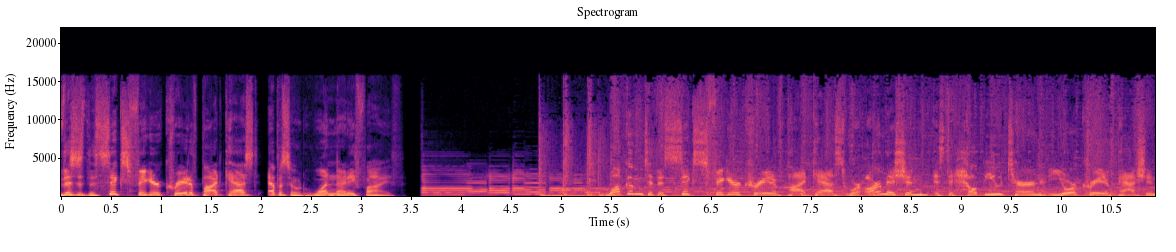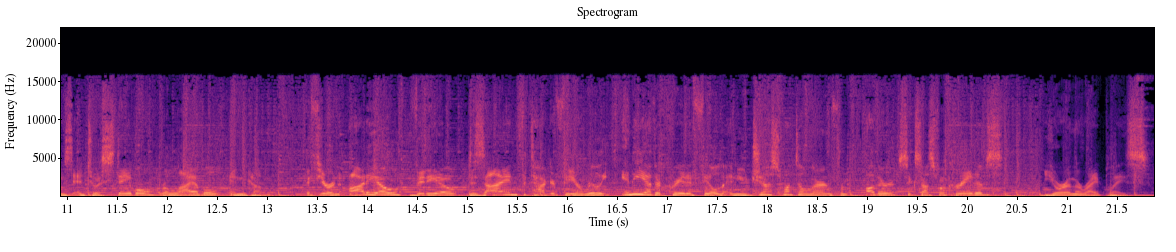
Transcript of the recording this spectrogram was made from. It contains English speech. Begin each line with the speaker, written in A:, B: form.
A: This is the Six Figure Creative Podcast, episode 195. Welcome to the Six Figure Creative Podcast, where our mission is to help you turn your creative passions into a stable, reliable income. If you're in audio, video, design, photography, or really any other creative field and you just want to learn from other successful creatives, you're in the right place.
